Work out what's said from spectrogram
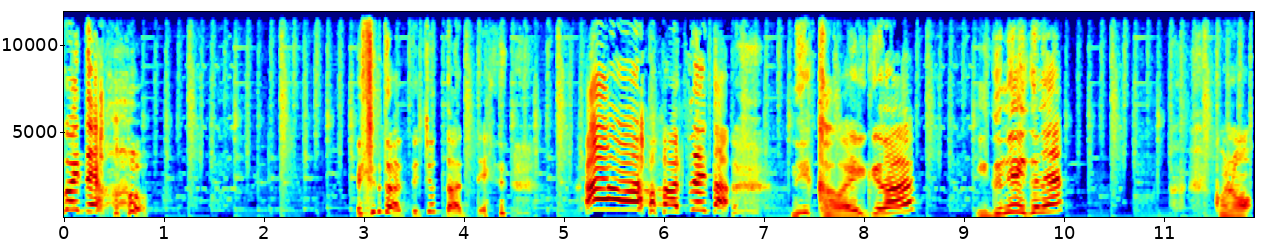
動いてよ。ちょっと待ってちょっと待って。ああついた。ね可愛くない？いくねいくね。この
